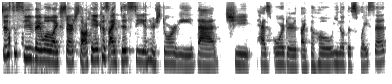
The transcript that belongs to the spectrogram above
just to see if they will like start stocking it. Because I did see in her story that she has ordered like the whole you know display set.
